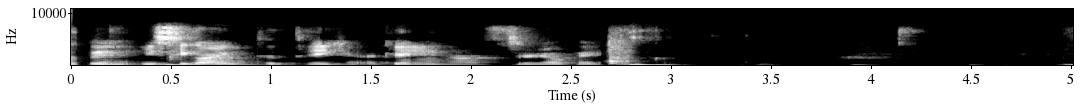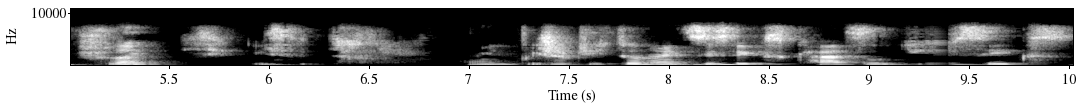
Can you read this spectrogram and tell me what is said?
Okay, is he going to take again after? Okay. Should I? Is it, I mean, bishop g2, knight c6, castle g6.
